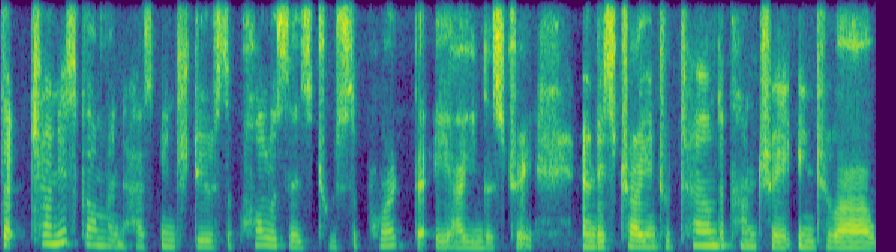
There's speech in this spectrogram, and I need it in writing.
the Chinese government has introduced policies to support the AI industry and is trying to turn the country into a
